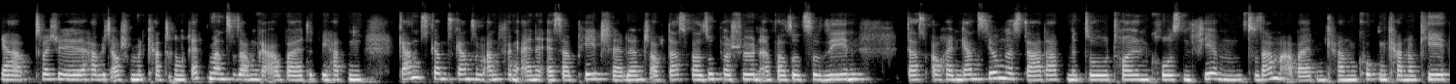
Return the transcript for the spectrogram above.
ja, zum Beispiel habe ich auch schon mit Katrin Rettmann zusammengearbeitet. Wir hatten ganz, ganz, ganz am Anfang eine SAP-Challenge. Auch das war super schön, einfach so zu sehen, dass auch ein ganz junges Startup mit so tollen, großen Firmen zusammenarbeiten kann, gucken kann, okay,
